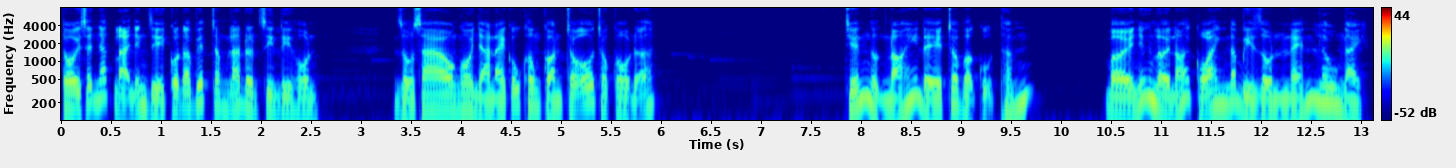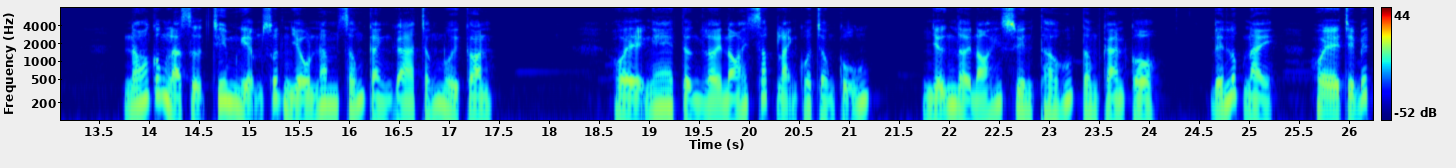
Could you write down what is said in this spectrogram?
tôi sẽ nhắc lại những gì cô đã viết trong lá đơn xin ly hôn. Dù sao, ngôi nhà này cũng không còn chỗ cho cô nữa. Chiến ngừng nói để cho vợ cũ thấm. Bởi những lời nói của anh đã bị dồn nén lâu ngày. Nó cũng là sự chiêm nghiệm suốt nhiều năm sống cảnh gà chống nuôi con. Huệ nghe từng lời nói sắc lạnh của chồng cũ. Những lời nói xuyên thấu tâm can cô. Đến lúc này, Huệ chỉ biết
